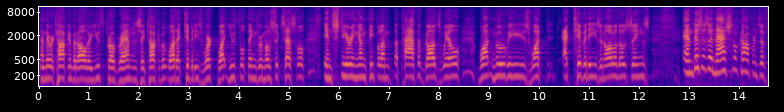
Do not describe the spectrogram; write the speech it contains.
and they were talking about all their youth programs. They talked about what activities worked, what youthful things were most successful in steering young people on the path of God's will, what movies, what activities, and all of those things. And this is a national conference of,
